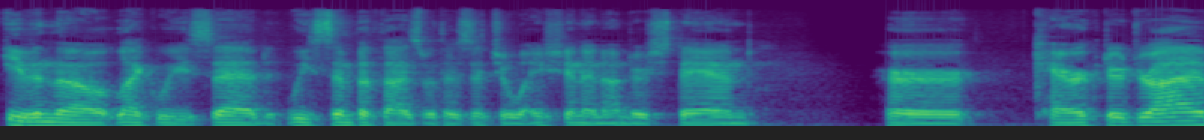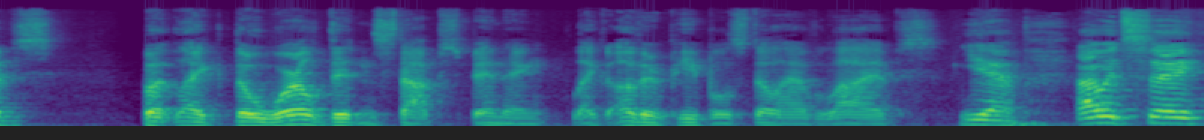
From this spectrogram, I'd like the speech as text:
even though, like we said, we sympathize with her situation and understand her character drives, but like the world didn't stop spinning. Like other people still have lives. Yeah, I would say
